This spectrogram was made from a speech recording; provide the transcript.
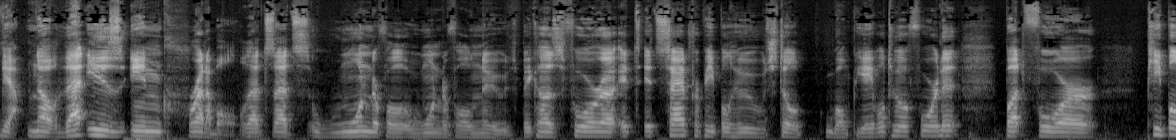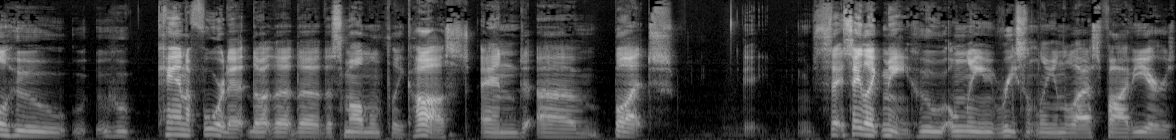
Yeah, no, that is incredible. That's that's wonderful, wonderful news. Because for uh, it's it's sad for people who still won't be able to afford it, but for people who who can afford it, the the the, the small monthly cost, and um, but say, say like me, who only recently in the last five years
